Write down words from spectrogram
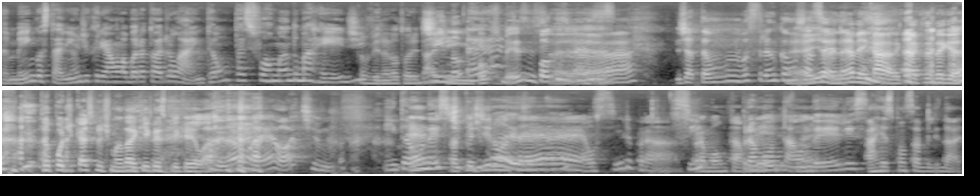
Também gostariam de criar um laboratório lá. Então, está se formando uma rede. Tô virando autoridade De no- em é, poucos meses. poucos É. meses. Já estão mostrando como É, fazer, yeah, né? né? Vem cá, vem cá que você tem aqui. Tem um podcast pra te mandar aqui que eu expliquei lá. Não, é ótimo. Então, É, nesse tipo de coisa, até né? auxílio para montar um para deles, montar um né? deles. A responsabilidade.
